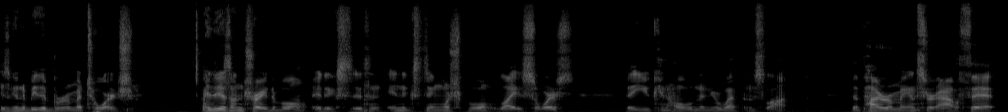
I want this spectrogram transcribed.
is going to be the Bruma Torch. It is untradeable. It ex- it's an inextinguishable light source that you can hold in your weapon slot. The Pyromancer outfit,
